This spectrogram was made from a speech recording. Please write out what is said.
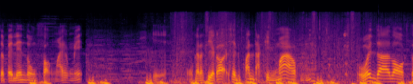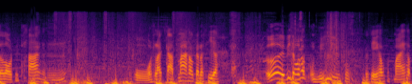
จะไปเล่นตรงสองไม้ตรงนี้โอเคโอ้กระเทียก็ใช้ปั้นดักเก่งมากครับโอ้ยจะหลอกจะหลอกทิศทางโอ้โหร้ายกาจมากครับกระเทีย เอ้ยพี่โดนครับโอ้ยโอเคครับไม้ครับ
